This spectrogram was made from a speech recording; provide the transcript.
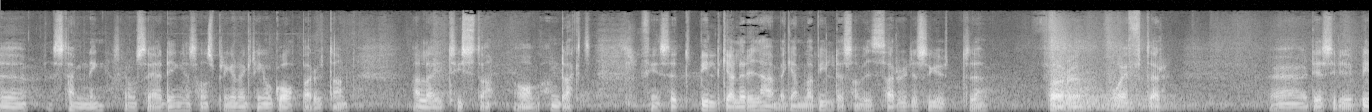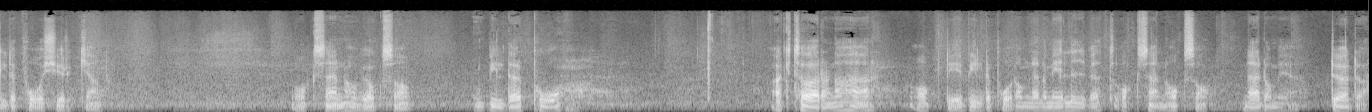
eh, stämning. Ska man säga. Det är ingen som springer omkring och gapar utan alla är tysta av andakt. Det finns ett bildgalleri här med gamla bilder som visar hur det såg ut eh, före och efter. Eh, det Dels är det bilder på kyrkan och sen har vi också bilder på aktörerna här och det är bilder på dem när de är i livet och sen också när de är döda.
